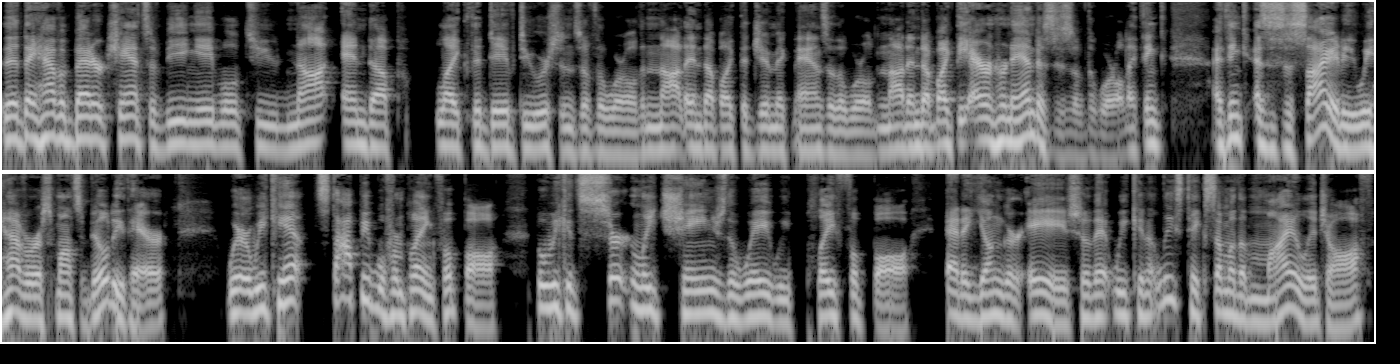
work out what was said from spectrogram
that they have a better chance of being able to not end up like the Dave Duersons of the world and not end up like the Jim McMahons of the world and not end up like the Aaron Hernandezes of the world. I think I think as a society we have a responsibility there where we can't stop people from playing football, but we could certainly change the way we play football at a younger age so that we can at least take some of the mileage off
